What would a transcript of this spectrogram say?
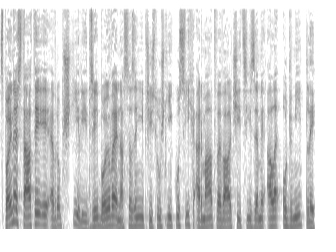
Spojené státy i evropští lídři bojové nasazení příslušníků svých armád ve válčící zemi ale odmítli.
